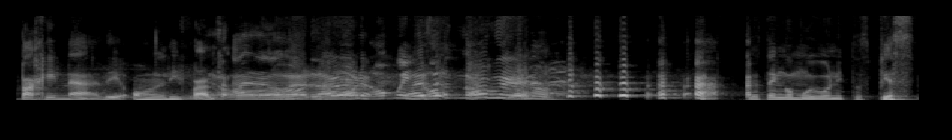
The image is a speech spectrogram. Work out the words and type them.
página de OnlyFans. Ah, No, ¿verdad, no, no, güey, no. no, güey. Yo no. Yo tengo muy bonitos pies.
